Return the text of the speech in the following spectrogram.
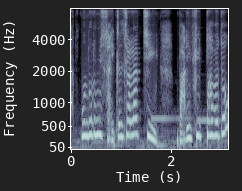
এতক্ষণ ধরে আমি সাইকেল চালাচ্ছি। বাড়ি ফিরতে হবে তো?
